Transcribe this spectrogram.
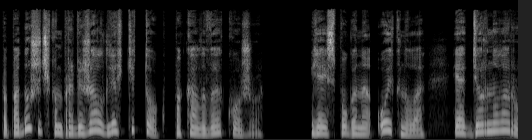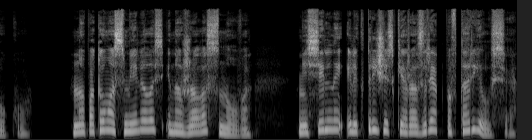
по подушечкам пробежал легкий ток, покалывая кожу. Я испуганно ойкнула и отдернула руку но потом осмелилась и нажала снова. Несильный электрический разряд повторился.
